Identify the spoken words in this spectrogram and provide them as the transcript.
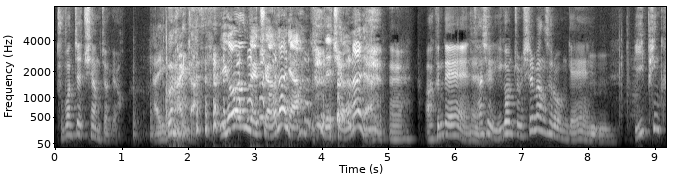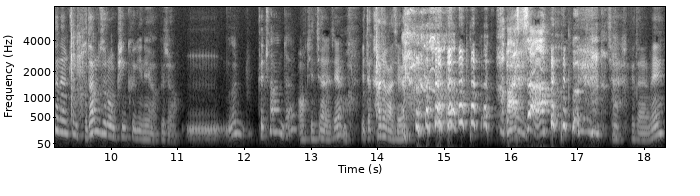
두 번째 취향 저격. 아, 이건 아니다. 이건 내 취향은 아니야. 내 취향은 아니야. 예. 아, 근데 네. 사실 이건 좀 실망스러운 게, 음, 이 핑크는 좀 부담스러운 핑크긴 해요. 그죠? 음, 이건 괜찮은데? 어, 괜찮으세요? 일단 가져가세요. 아싸! 자, 그 다음에,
